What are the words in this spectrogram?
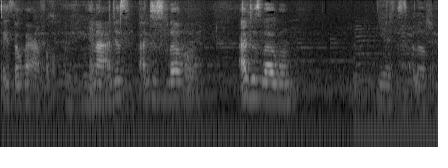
They so powerful. Mm-hmm. And I just, I just love them. I just love them. Yes, I love them.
